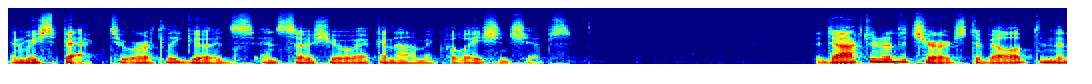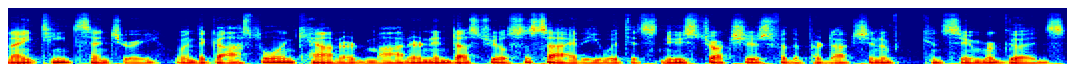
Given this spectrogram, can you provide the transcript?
and respect to earthly goods and socio-economic relationships. The doctrine of the Church developed in the 19th century when the gospel encountered modern industrial society with its new structures for the production of consumer goods,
